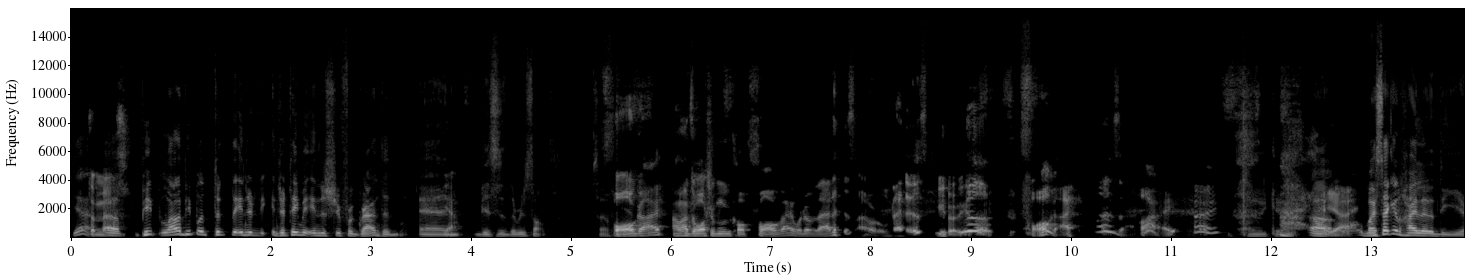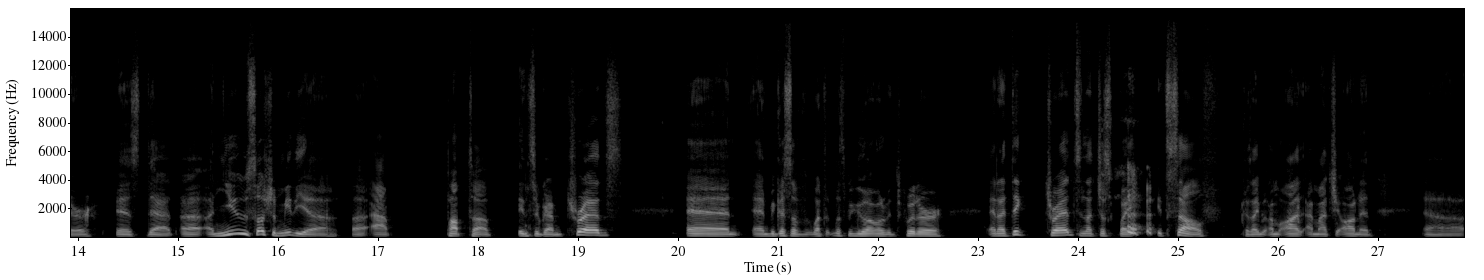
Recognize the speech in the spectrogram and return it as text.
Yeah, It's a uh, mess. peop- a lot of people took the inter- entertainment industry for granted, and Yeah. this is the results. So Fall Guy. I'm have to watch a movie called Fall Guy, whatever that is. I don't know what that is. You know, yeah. Fall Guy. What is that? All right, all right. Okay. Uh, Yeah. My second highlight of the year is that uh, a new social media uh, app popped up, Instagram Threads, and and because of what, what's been going on with Twitter, and I think Threads, not just by itself, because I'm I'm, on, I'm actually on it, uh,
